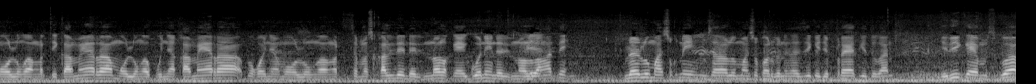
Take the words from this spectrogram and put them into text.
mau lu nggak ngerti kamera mau lu nggak punya kamera pokoknya mau lu nggak ngerti sama sekali deh dari nol. Kayak gue nih dari nol Iya. banget nih. Udah lu masuk nih misalnya lu masuk organisasi kejepret gitu kan. Jadi kayak maksud gue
